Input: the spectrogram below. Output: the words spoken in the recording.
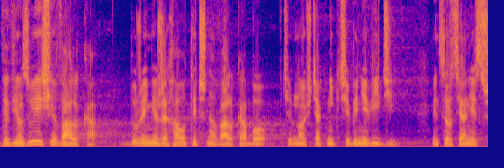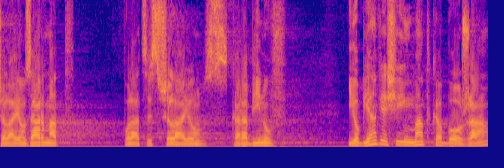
wywiązuje się walka, w dużej mierze chaotyczna walka, bo w ciemnościach nikt Ciebie nie widzi. Więc Rosjanie strzelają z armat, Polacy strzelają z karabinów i objawia się im Matka Boża,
